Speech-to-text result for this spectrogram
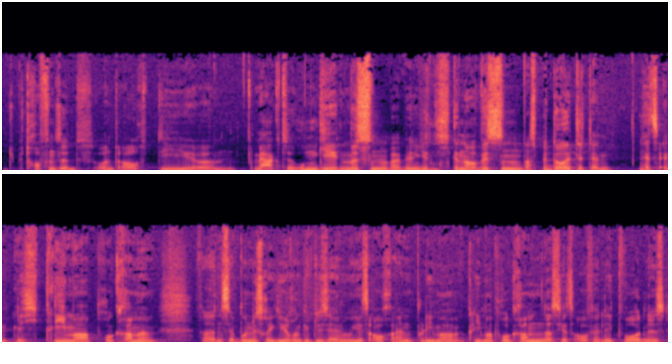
die betroffen sind und auch die ähm, Märkte umgehen müssen, weil wir nicht genau wissen, was bedeutet denn letztendlich Klimaprogramme. Seitens der Bundesregierung gibt es ja nur jetzt auch ein Klima, Klimaprogramm, das jetzt auferlegt worden ist.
